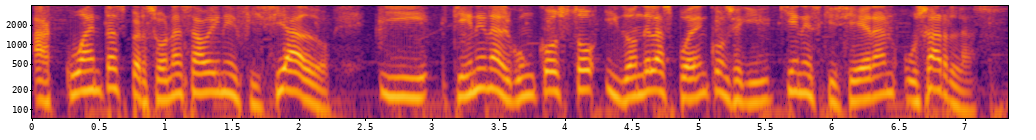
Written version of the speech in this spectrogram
¿a cuántas personas ha beneficiado? ¿Y tienen algún costo y dónde las pueden conseguir quienes quisieran usarlas?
